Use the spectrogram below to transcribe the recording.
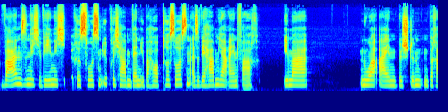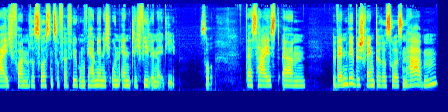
wahnsinnig wenig Ressourcen übrig haben, wenn überhaupt Ressourcen. Also wir haben ja einfach immer nur einen bestimmten Bereich von Ressourcen zur Verfügung. Wir haben ja nicht unendlich viel Energie. So. Das heißt, ähm, wenn wir beschränkte Ressourcen haben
